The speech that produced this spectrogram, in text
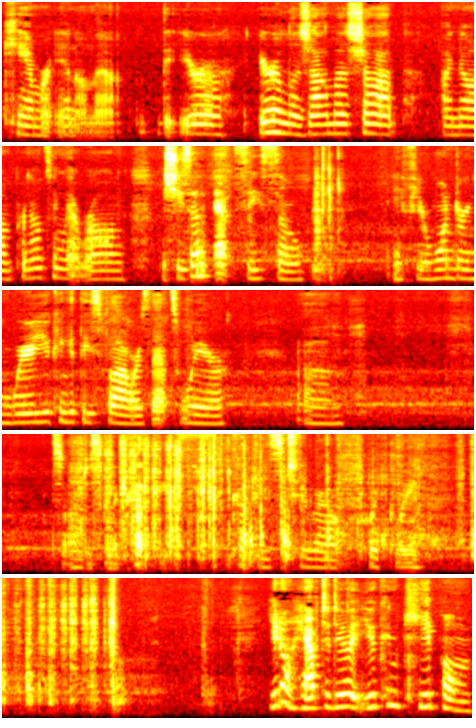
camera in on that, the Ira, Ira Lajama shop. I know I'm pronouncing that wrong, but she's on Etsy, so if you're wondering where you can get these flowers, that's where. Um, so I'm just going to cut these, cut these two out quickly. You don't have to do it. You can keep them,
